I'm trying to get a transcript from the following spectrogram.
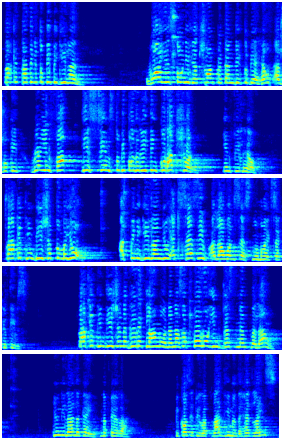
Bakit natin ito pipigilan? Why is Tony Leachon pretending to be a health advocate where in fact he seems to be tolerating corruption in PhilHealth? Bakit hindi siya tumayo at pinigilan yung excessive allowances ng mga executives? Bakit hindi siya nagreklamo na nasa puro investment na lang yung nilalagay na pera? Because it will land him in the headlines?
